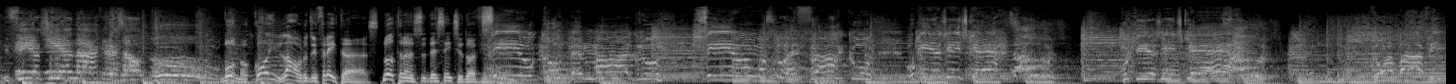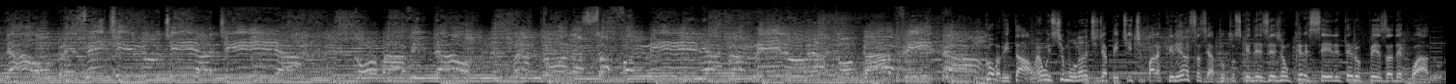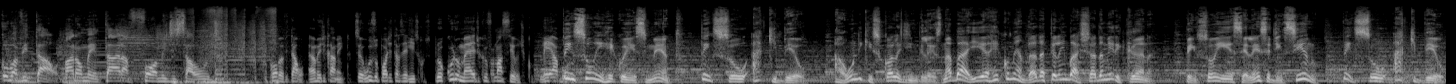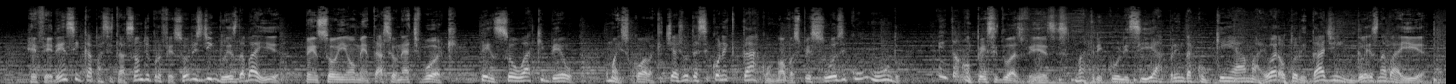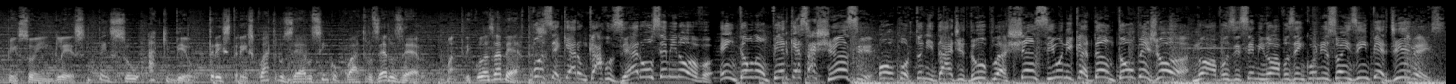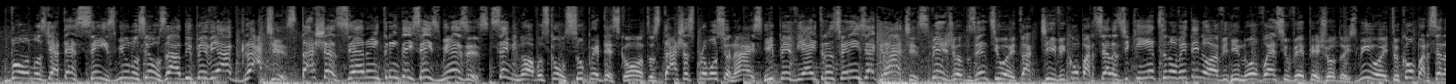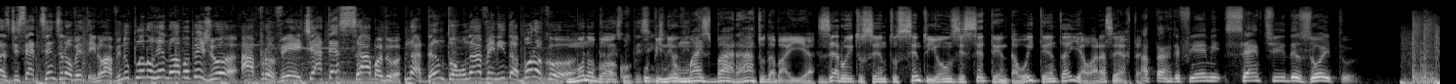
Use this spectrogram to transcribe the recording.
e Fiat é na Cresalto. Bonocô e Lauro de Freitas. No trânsito desse sentido avião. Se o corpo é magro, é fraco, o que a gente quer? Saúde! Porque a gente quer? Saúde! Coba Vital, presente no dia a dia. Coba Vital, pra toda a sua família, pra Coba Vital. Coba Vital é um estimulante de apetite para crianças e adultos que desejam crescer e ter o peso adequado. Coba Vital, para aumentar a fome de saúde. Coba Vital é um medicamento. Seu uso pode trazer riscos. Procure o um médico farmacêutico. Leia. Pensou em reconhecimento? Pensou Aquibel, a única escola de inglês na Bahia recomendada pela Embaixada Americana. Pensou em excelência de ensino? Pensou Aquibel, referência em capacitação de professores de inglês da Bahia. Pensou em aumentar seu network? Pensou Aquibel, uma escola que te ajuda a se conectar com novas pessoas e com o mundo. Então não pense duas vezes. Matricule-se e aprenda com quem é a maior autoridade em inglês na Bahia. Pensou em inglês? Pensou Aquibel 33405400. Matrículas abertas. Você quer um carro zero ou seminovo? Então não perca essa chance! Oportunidade dupla, chance única Danton Peugeot. Novos e seminovos em condições imperdíveis. Bônus de até 6 mil no seu usado e PVA grátis. Taxa zero em 36 meses. Seminovos com super descontos, taxas promocionais e PVA e transferência grátis. Peugeot 208 Active com parcelas de 599 e novo SUV Peugeot 2008 com parcelas de 799 no plano Renova Peugeot. Aproveite até sábado na Danton na Avenida Bonocô. Monobloco, o pneu mais barato da Bahia. 0800 111 70 80 e a hora certa. A Tarde FM 7 e 18.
